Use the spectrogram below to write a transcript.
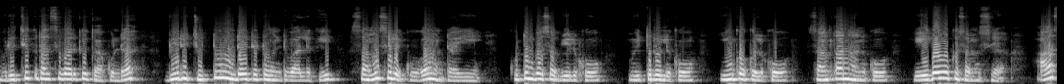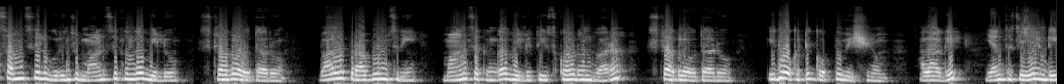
వృశ్చిక రాశి వారికి కాకుండా వీరి చుట్టూ ఉండేటటువంటి వాళ్ళకి సమస్యలు ఎక్కువగా ఉంటాయి. కుటుంబ సభ్యులకో మిత్రులకో ఇంకొకరికో సంతానానికో ఏదో ఒక సమస్య. ఆ సమస్యల గురించి మానసికంగా వీళ్ళు స్ట్రగుల్ అవుతారు. వాళ్ళ ప్రాబ్లమ్స్ని మానసికంగా వీళ్ళు తీసుకోవడం ద్వారా స్ట్రగుల్ అవుతారు. ఇది ఒకటి గొప్ప విషయం. అలాగే ఎంత చేయండి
